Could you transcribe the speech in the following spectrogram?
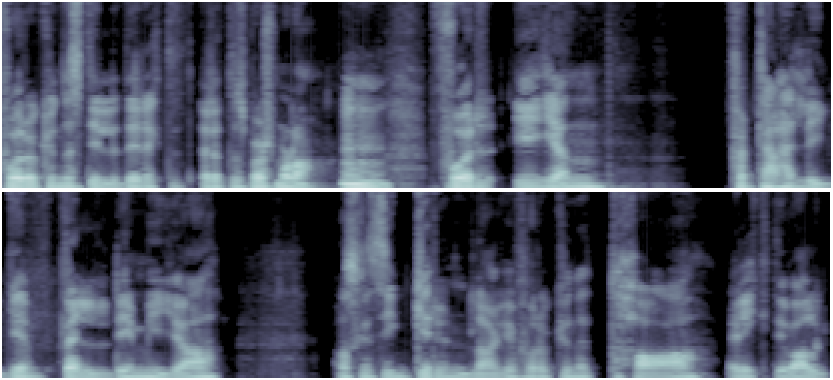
for å kunne stille de rette spørsmål, da. mm, For igjen, for der ligger veldig mye av hva skal jeg si, grunnlaget for å kunne ta riktig valg,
